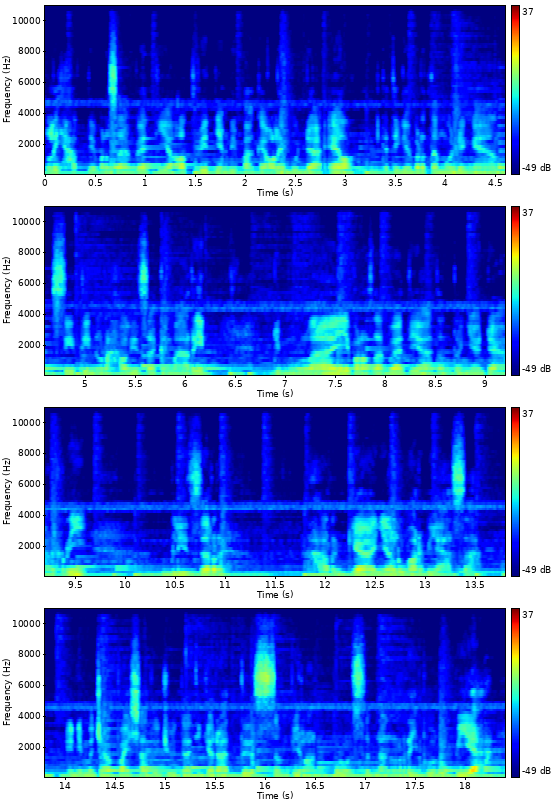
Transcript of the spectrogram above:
lihat ya persahabat ya outfit yang dipakai oleh Bunda L ketika bertemu dengan Siti Nurhaliza kemarin. Dimulai para sahabat ya tentunya dari blazer harganya luar biasa. Ini mencapai Rp1.399.000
